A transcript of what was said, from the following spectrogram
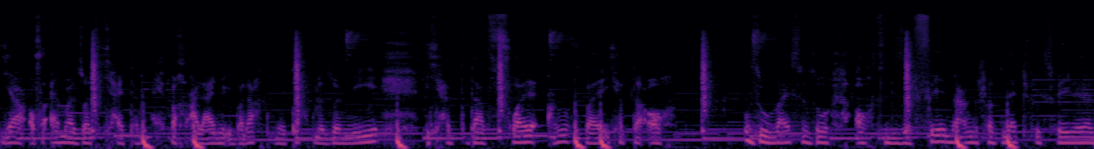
ja, auf einmal sollte ich halt dann einfach alleine übernachten. Ich dachte mir so, nee, ich hatte da voll Angst, weil ich habe da auch so, weißt du, so auch so diese Filme angeschaut, Netflix-Filme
